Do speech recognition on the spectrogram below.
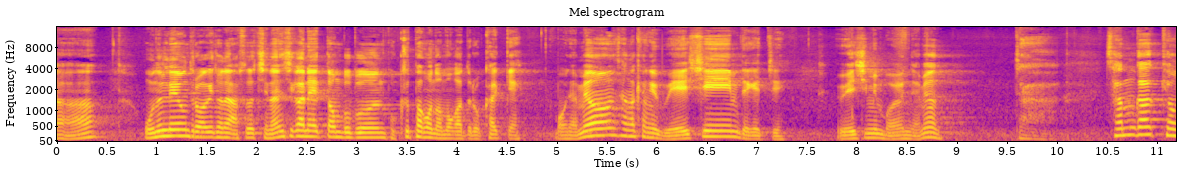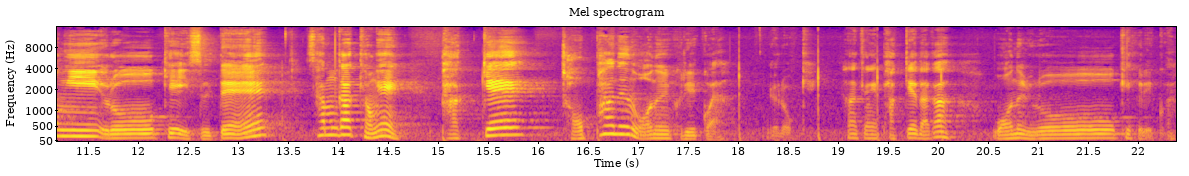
자, 오늘 내용 들어가기 전에 앞서 지난 시간에 했던 부분 복습하고 넘어가도록 할게. 뭐냐면 삼각형의 외심 되겠지. 외심이 뭐였냐면 자, 삼각형이 이렇게 있을 때 삼각형의 밖에 접하는 원을 그릴 거야. 이렇게 삼각형의 밖에다가 원을 이렇게 그릴 거야.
